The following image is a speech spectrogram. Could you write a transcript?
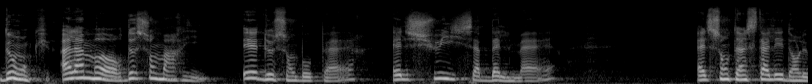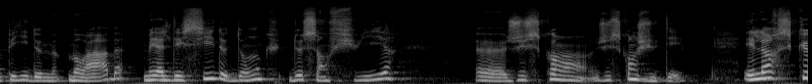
Donc, à la mort de son mari et de son beau-père, elle suit sa belle-mère elles sont installées dans le pays de Moab, mais elles décident donc de s'enfuir euh, jusqu'en Judée. Et lorsque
